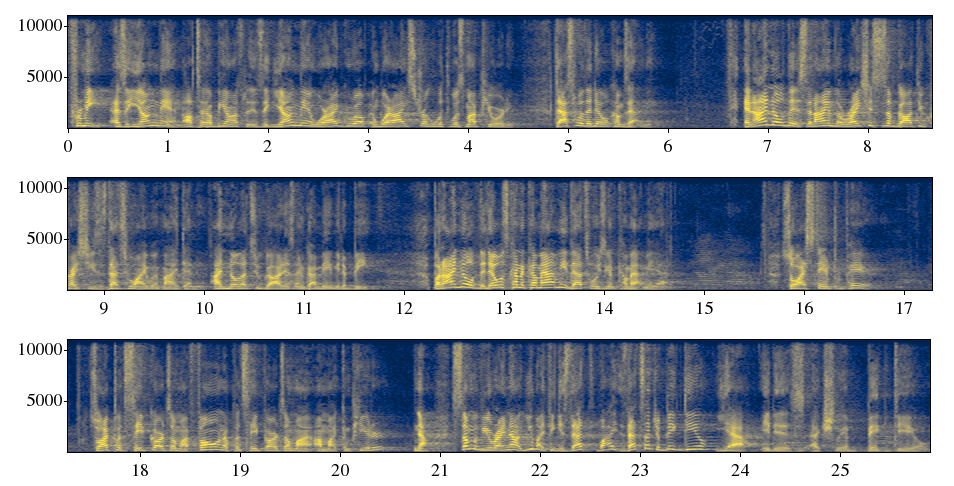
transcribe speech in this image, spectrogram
For me, as a young man, I'll, tell, I'll be honest with you, as a young man, where I grew up and where I struggled with was my purity. That's where the devil comes at me. And I know this that I am the righteousness of God through Christ Jesus. That's who I am with my identity. I know that's who God is and God made me to be. But I know if the devil's gonna come at me, that's what he's gonna come at me at. So I stand prepared. So I put safeguards on my phone, I put safeguards on my, on my computer. Now, some of you right now, you might think, is that why is that such a big deal? Yeah, it is actually a big deal.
